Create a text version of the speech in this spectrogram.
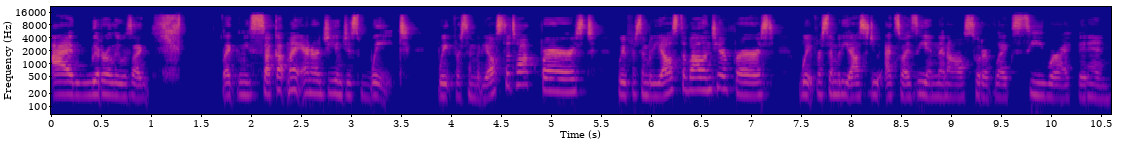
I literally was like, like, let me suck up my energy and just wait. Wait for somebody else to talk first, wait for somebody else to volunteer first, wait for somebody else to do XYZ, and then I'll sort of like see where I fit in.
